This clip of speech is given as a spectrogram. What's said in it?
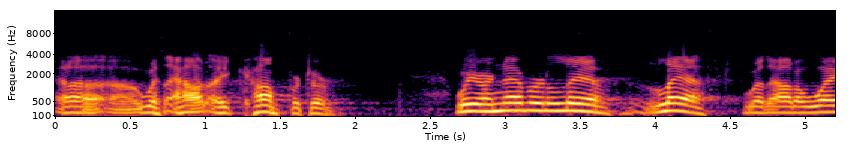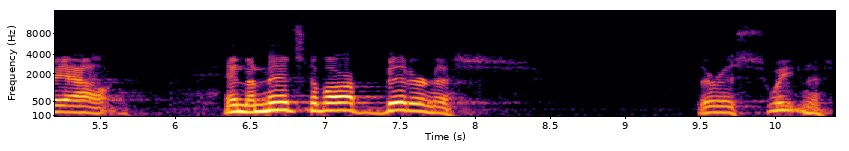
uh, without a comforter. We are never live, left without a way out. In the midst of our bitterness, there is sweetness.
